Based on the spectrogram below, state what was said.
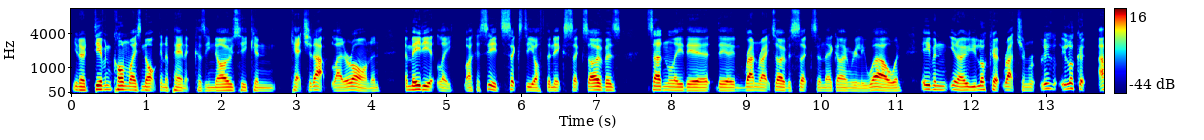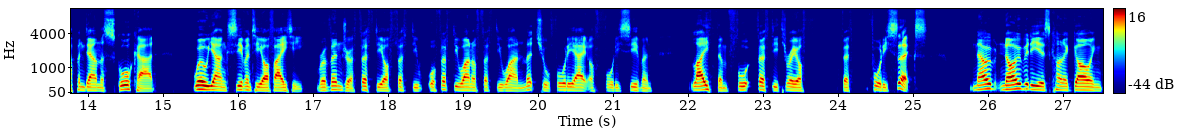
you know Devon Conway's not going to panic because he knows he can catch it up later on, and immediately, like I said, sixty off the next six overs suddenly their their run rate's over six and they're going really well. And even you know you look at Rachin, you look at up and down the scorecard. Will Young seventy off eighty, Ravindra fifty off fifty or fifty one off fifty one, Mitchell forty eight off forty seven, Latham fifty three off forty six. No, nobody is kind of going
